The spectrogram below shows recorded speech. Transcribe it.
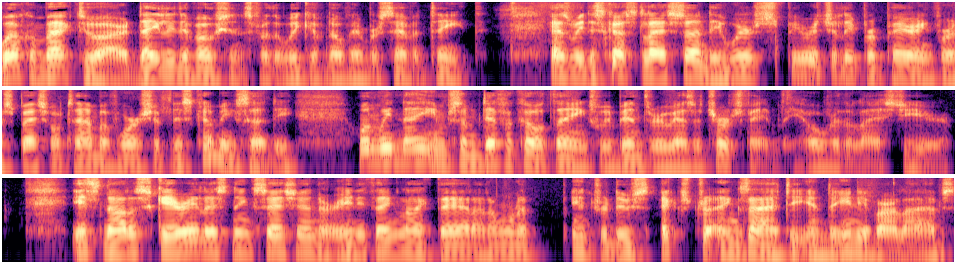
Welcome back to our daily devotions for the week of November 17th. As we discussed last Sunday, we're spiritually preparing for a special time of worship this coming Sunday when we name some difficult things we've been through as a church family over the last year. It's not a scary listening session or anything like that. I don't want to introduce extra anxiety into any of our lives.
